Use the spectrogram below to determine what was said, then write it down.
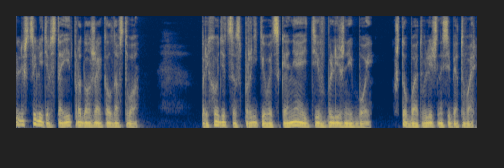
Лишь целитель стоит, продолжая колдовство. Приходится спрыгивать с коня и идти в ближний бой, чтобы отвлечь на себя тварь.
